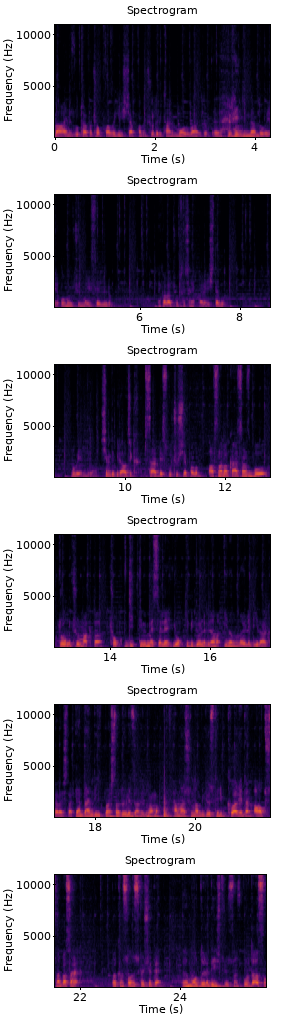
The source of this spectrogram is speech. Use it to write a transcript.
daha henüz bu tarafa çok fazla giriş yapmadım. Şurada bir tane mor vardı. E, renginden dolayı onu uçurmayı seviyorum. Ne kadar çok seçenek var ya. İşte bu. Bu benim drone'um. Şimdi birazcık serbest uçuş yapalım. Aslına bakarsanız bu drone uçurmakta çok ciddi bir mesele yok gibi görünebilir ama inanın öyle değil arkadaşlar. Yani ben de ilk başlarda öyle zannediyordum ama hemen şundan bir göstereyim. Klavyeden A tuşuna basarak bakın sol üst köşede e, modları değiştiriyorsunuz. Burada asıl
